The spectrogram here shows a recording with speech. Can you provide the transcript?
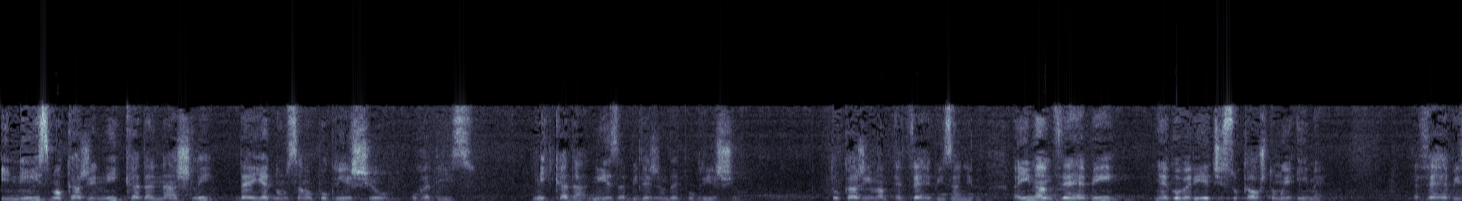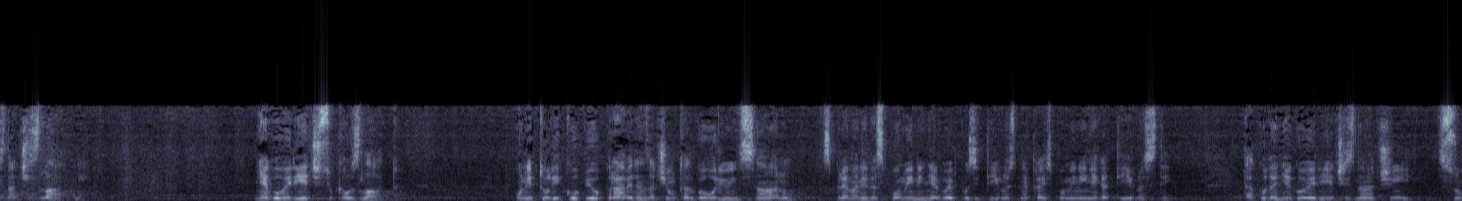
i nismo, kaže, nikada našli da je jednom samo pogriješio u hadisu. Nikada nije zabilježeno da je pogriješio. To kaže imam Ezehebi za njega. A imam Zehebi, njegove riječi su kao što mu je ime. Ezehebi znači zlatni. Njegove riječi su kao zlato. On je toliko bio pravedan, znači on kad govori o insanu, spreman je da spomeni njegove pozitivnosti, na kraju spomeni i negativnosti. Tako da njegove riječi znači su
